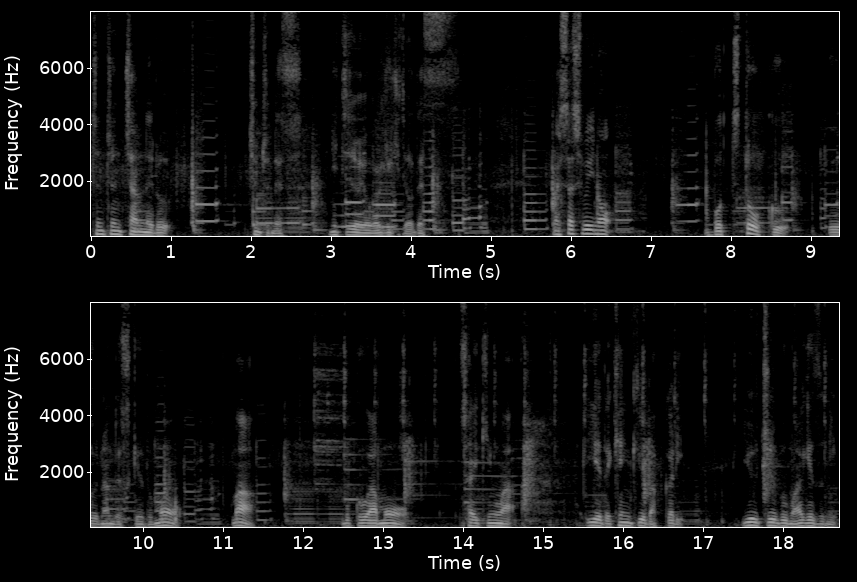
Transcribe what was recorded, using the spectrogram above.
ー、チュンチュンチャンネルチュンチュンです。日常洋画劇場です、まあ、久しぶりのぼっちトークなんですけれどもまあ僕はもう最近は家で研究ばっかり YouTube も上げずに、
